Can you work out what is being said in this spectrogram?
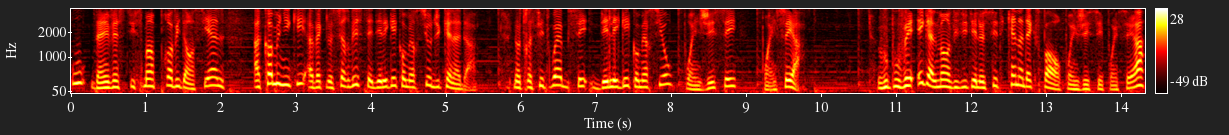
ou d'investissement providentiel, à communiquer avec le Service des délégués commerciaux du Canada. Notre site web, c'est déléguéscommerciaux.gc.ca. Vous pouvez également visiter le site canadexport.gc.ca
